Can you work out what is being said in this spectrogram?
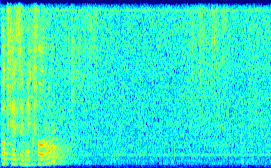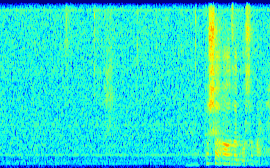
potwierdzenie kworum. Proszę o zagłosowanie.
